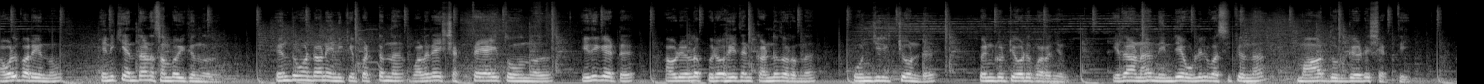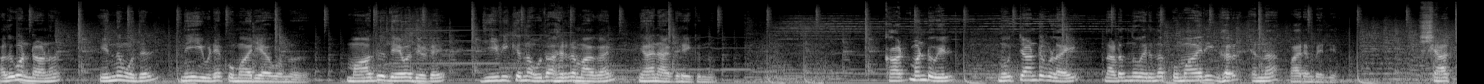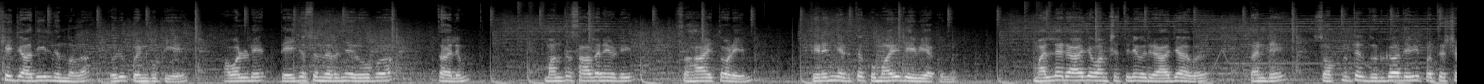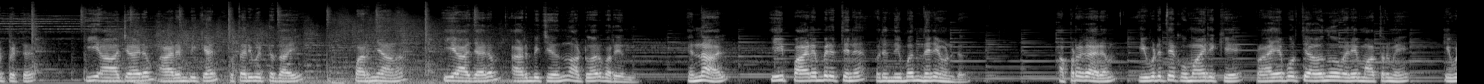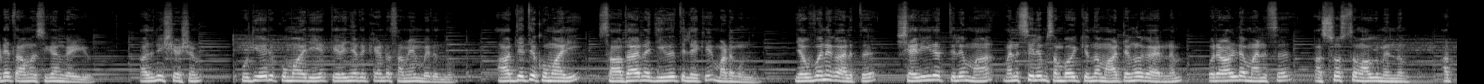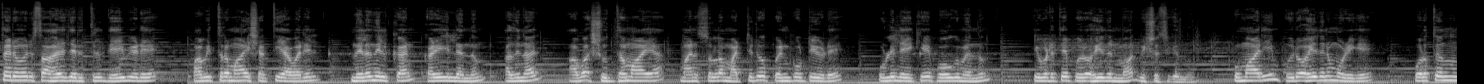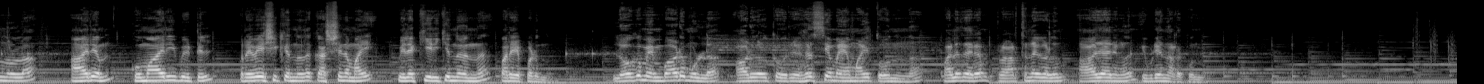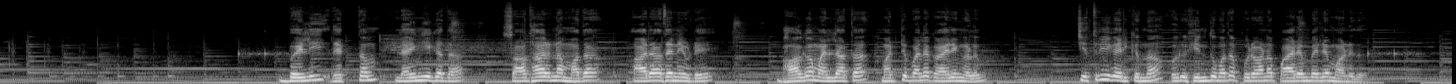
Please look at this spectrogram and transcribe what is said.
അവൾ പറയുന്നു എനിക്ക് എന്താണ് സംഭവിക്കുന്നത്? എന്തുകൊണ്ടാണ് എനിക്ക് പെട്ടെന്ന് വളരെ ശക്തയായി തോന്നുന്നത്? ഇത് കേട്ട് അവിടെയുള്ള പുരോഹിതൻ കണ്ണു തുറന്ന് പുഞ്ചിരിച്ചുകൊണ്ട് പെൺകുട്ടിയോട് പറഞ്ഞു ഇതാണ് നിന്റെ ഉള്ളിൽ വസിക്കുന്ന മാ ദുർഗയുടെ ശക്തി. അതുകൊണ്ടാണ് ഇന്നു മുതൽ നീ ഇവിടെ കുമാരിയാകുന്നത്. മാതൃദേവതയുടെ ജീവിക്കുന്ന ഉദാഹരണമാകാൻ ഞാൻ ആഗ്രഹിക്കുന്നു. കാഠ്മണ്ഡുവിൽ നൂറ്റാണ്ടുകളായി നടന്നുവരുന്ന കുമാരി ഘർ എന്ന പാരമ്പര്യം. ശാക്യജാതിയിൽ നിന്നുള്ള ഒരു പെൺകുട്ടിയെ അവളുടെ തേജസ് നിറഞ്ഞ രൂപത്താലും മന്ത്രസാധനയുടെയും സഹായത്തോടെയും തിരഞ്ഞെടുത്ത് കുമാരി ദേവിയാക്കുന്നു മല്ല രാജവംശത്തിലെ ഒരു രാജാവ് തന്റെ സ്വപ്നത്തിൽ ദുർഗാദേവി പ്രത്യക്ഷപ്പെട്ട് ഈ ആചാരം ആരംഭിക്കാൻ ഉത്തരവിട്ടതായി പറഞ്ഞാണ് ഈ ആചാരം ആരംഭിച്ചതെന്ന് നാട്ടുകാർ പറയുന്നു. എന്നാൽ ഈ പാരമ്പര്യത്തിന് ഒരു നിബന്ധനയുണ്ട്. അപ്രകാരം ഇവിടുത്തെ കുമാരിക്ക് പ്രായപൂർത്തിയാകുന്നതുവരെ മാത്രമേ ഇവിടെ താമസിക്കാൻ കഴിയൂ. അതിനുശേഷം പുതിയൊരു കുമാരിയെ തിരഞ്ഞെടുക്കേണ്ട സമയം വരുന്നു. ആദ്യത്തെ കുമാരി സാധാരണ ജീവിതത്തിലേക്ക് മടങ്ങുന്നു. യൗവനകാലത്ത് ശരീരത്തിലും മനസ്സിലും സംഭവിക്കുന്ന മാറ്റങ്ങൾ കാരണം ഒരാളുടെ മനസ്സ് അസ്വസ്ഥമാകുമെന്നും അത്തരമൊരു സാഹചര്യത്തിൽ ദേവിയുടെ പവിത്രമായ ശക്തി അവരിൽ നിലനിൽക്കാൻ കഴിയില്ലെന്നും അതിനാൽ അവ ശുദ്ധമായ മനസ്സുള്ള മറ്റൊരു പെൺകുട്ടിയുടെ ഉള്ളിലേക്ക് പോകുമെന്നും ഇവിടുത്തെ പുരോഹിതന്മാർ വിശ്വസിക്കുന്നു. കുമാരിയും പുരോഹിതനും ഒഴികെ പുറത്തുനിന്നുള്ള ആരും കുമാരി വീട്ടിൽ പ്രവേശിക്കുന്നത് കർശനമായി വിലക്കിയിരിക്കുന്നുവെന്ന് പറയപ്പെടുന്നു. ലോകമെമ്പാടുമുള്ള ആളുകൾക്ക് രഹസ്യമയമായി തോന്നുന്ന പലതരം പ്രാർത്ഥനകളും ആചാരങ്ങളും ഇവിടെ നടക്കുന്നു. ബലി രക്തം ലൈംഗികത സാധാരണ മത ആരാധനയുടെ ഭാഗമല്ലാത്ത മറ്റു പല കാര്യങ്ങളും ചിത്രീകരിക്കുന്ന ഒരു ഹിന്ദുമത പുരാണ പാരമ്പര്യമാണിത്.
